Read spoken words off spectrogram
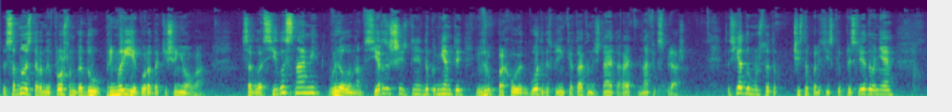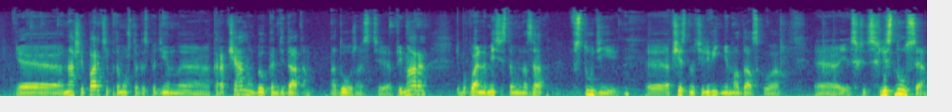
То есть, с одной стороны, в прошлом году примария города Кишинева согласилась с нами, выдала нам все разрешительные документы, и вдруг проходит год, и господин Киртака начинает орать нафиг с пляжа. То есть я думаю, что это чисто политическое преследование. Э, нашей партии, потому что господин э, Карабчан был кандидатом на должность э, примара. И буквально месяц тому назад в студии общественного телевидения молдавского схлестнулся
